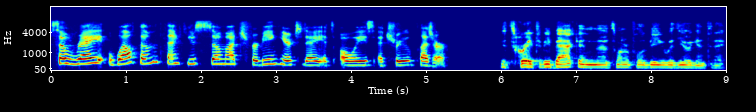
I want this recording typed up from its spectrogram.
So Ray, welcome. Thank you so much for being here today. It's always a true pleasure. It's great to be back and it's wonderful to be with you again today.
